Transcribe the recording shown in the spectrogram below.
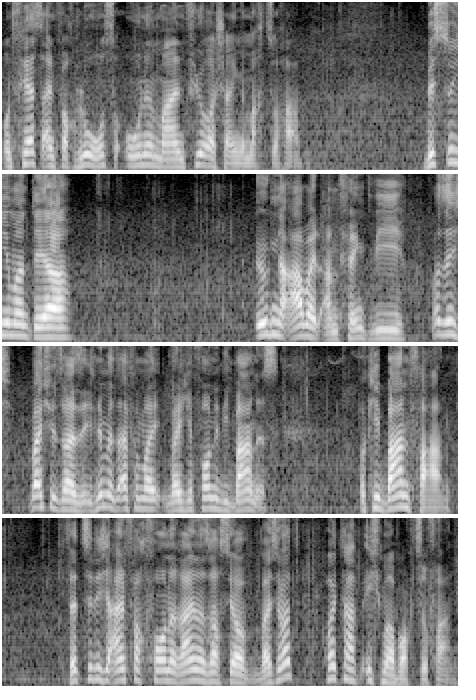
und fährst einfach los, ohne mal einen Führerschein gemacht zu haben. Bist du jemand, der irgendeine Arbeit anfängt, wie, was ich, beispielsweise, ich nehme jetzt einfach mal, weil hier vorne die Bahn ist. Okay, Bahn fahren. Setze dich einfach vorne rein und sagst, ja, weißt du was, heute habe ich mal Bock zu fahren.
